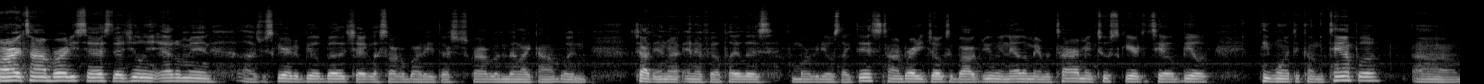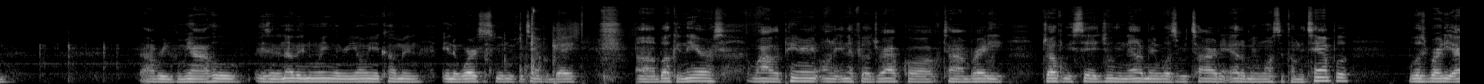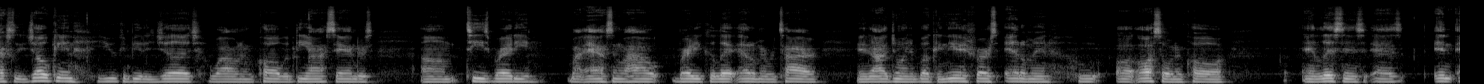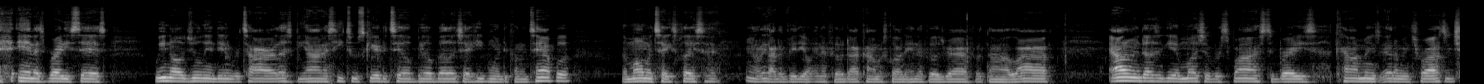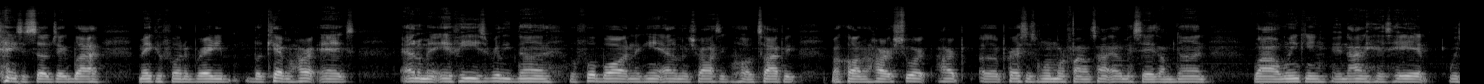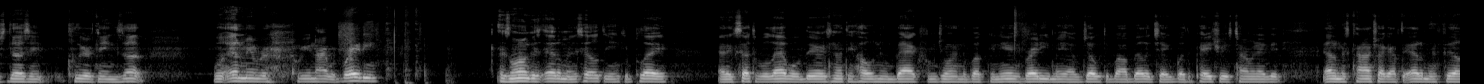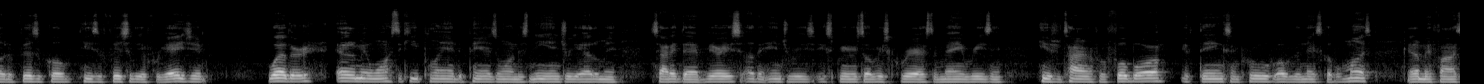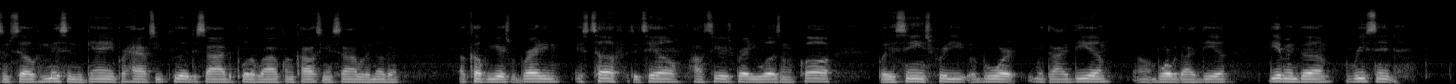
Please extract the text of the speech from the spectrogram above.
All right, Tom Brady says that Julian Edelman uh, is scared of Bill Belichick. Let's talk about it. Hit that subscribe button, bell icon button. Check out the NFL playlist for more videos like this. Tom Brady jokes about Julian Edelman retirement. Too scared to tell Bill he wanted to come to Tampa. Um, I'll read from Yahoo. Is another New England reunion coming in the works? Excuse me for Tampa Bay uh, Buccaneers. While appearing on the NFL draft call, Tom Brady jokingly said Julian Edelman was retired and Edelman wants to come to Tampa. Was Brady actually joking? You can be the judge. While on the call with Deion Sanders, um, Brady by asking how Brady could let Edelman retire and not join the Buccaneers. First, Edelman, who uh, also on the call and listens as and, and as Brady says, we know Julian didn't retire. Let's be honest, he too scared to tell Bill Belichick he wanted to come to Tampa. The moment takes place. You know, they got a video NFL.com. It's called the NFL Draft Live. Edelman doesn't get much of a response to Brady's comments. Edelman tries to change the subject by making fun of Brady, but Kevin Hart asks Edelman if he's really done with football. And again, Edelman tries to go off topic by calling Hart short. Hart uh, presses one more final time. Edelman says, I'm done, while winking and nodding his head, which doesn't clear things up. Will Edelman reunite with Brady? As long as Edelman is healthy and can play at acceptable level, there is nothing holding him back from joining the Buccaneers. Brady may have joked about Belichick, but the Patriots terminated Edelman's contract after Edelman failed a physical. He's officially a free agent. Whether Edelman wants to keep playing depends on his knee injury. Edelman cited that various other injuries experienced over his career as the main reason he was retiring from football. If things improve over the next couple months, Edelman finds himself missing the game. Perhaps he could decide to pull a Rob Gronkowski and sign with another a couple years with Brady. It's tough to tell how serious Brady was on the call, but it seems pretty aboard with the idea, on board with the idea. Given the recent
